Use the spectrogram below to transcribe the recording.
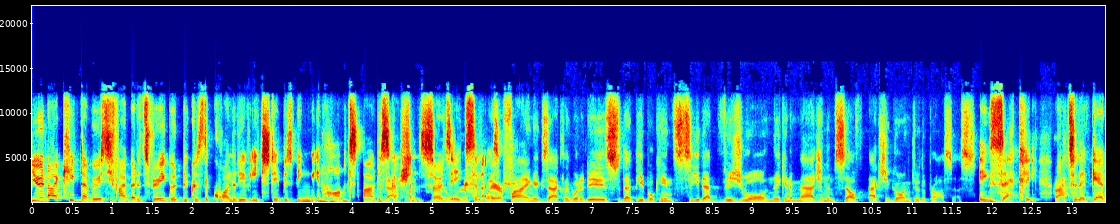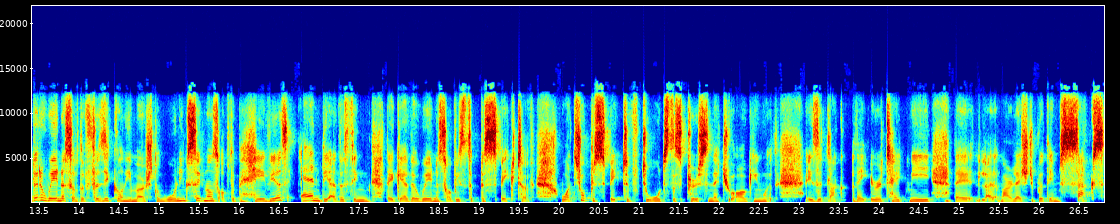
you and I keep diversifying, but it's very good because the quality of each step is being enhanced by our exactly. discussions. So we're, it's excellent. Clarifying exactly what it is so that people can see that visual and they can imagine themselves actually going through the process. Exactly right. So they've gathered awareness of the physical and emotional warning signals of the behaviors, and the other thing they gather awareness of is the perspective. What's your perspective towards this person that you are? Arguing with? Is it like they irritate me? They, my relationship with them sucks.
